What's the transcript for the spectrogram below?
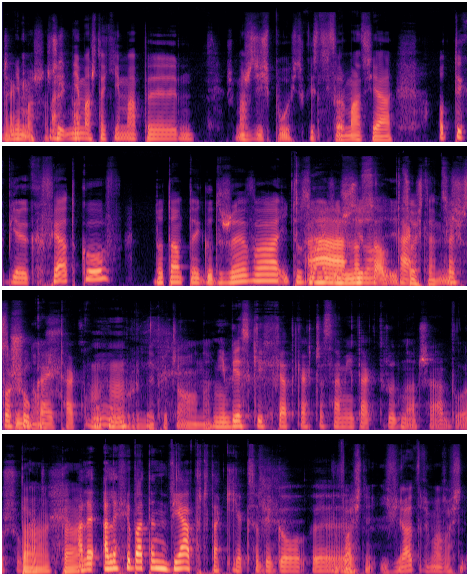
Czekaj, nie masz. Znaczy, masz nie masz takiej mapy, że masz gdzieś pójść, tylko jest informacja, od tych białych kwiatków do tamtego drzewa i tu znajdziesz A, no są, tak, coś tam. Coś poszukaj, tak. Mhm. Kurde, pieczone. W niebieskich kwiatkach czasami tak trudno trzeba było szukać. Tak, tak. Ale, ale chyba ten wiatr taki, jak sobie go... Yy... Właśnie, i wiatr ma właśnie...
